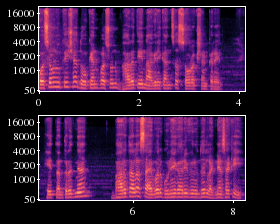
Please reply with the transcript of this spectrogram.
फसवणुकीच्या धोक्यांपासून भारतीय नागरिकांचं संरक्षण करेल. हे तंत्रज्ञान भारताला सायबर गुन्हेगारीविरुद्ध लढण्यासाठी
